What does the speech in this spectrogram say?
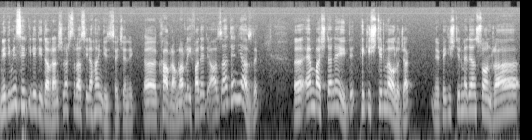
Nedim'in sergilediği davranışlar sırasıyla hangi seçenek e, kavramlarla ifade ediyor? Zaten yazdık. E, en başta neydi? Pekiştirme olacak. E, pekiştirmeden sonra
